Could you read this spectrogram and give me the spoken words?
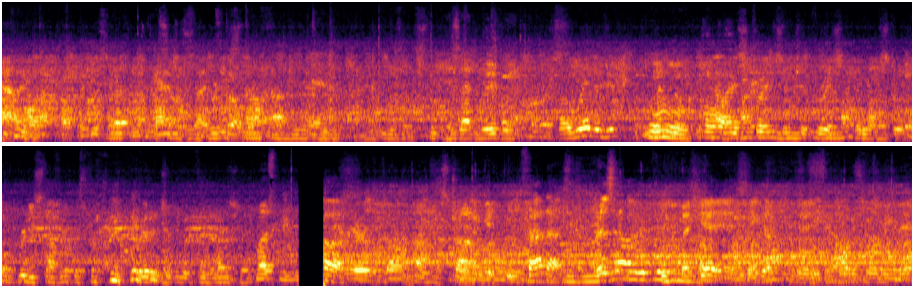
can't line up properly, just like the mechanical, so it's got to line up. Is that moving? So where did you, all those trees that you British, British stuff, look at Where did you put them? Must be. Oh, there all the time. Just trying to get good photos, risk. But yeah, yeah, so you got, yeah, you can always do it there.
